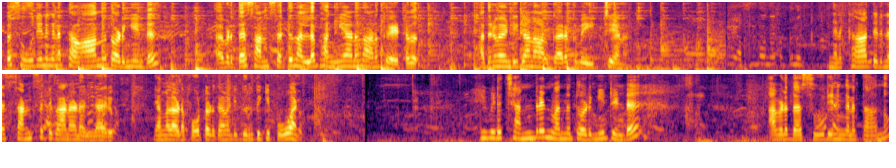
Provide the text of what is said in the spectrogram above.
ഇപ്പം സൂര്യൻ ഇങ്ങനെ താന്ന് തുടങ്ങിയിട്ടുണ്ട് അവിടുത്തെ സൺസെറ്റ് നല്ല ഭംഗിയാണെന്നാണ് കേട്ടത്. അതിനു വേണ്ടിയിട്ടാണ് ആൾക്കാരൊക്കെ വെയിറ്റ് ചെയ്യണത് ഇങ്ങനെ കാത്തിരുന്ന സൺസെറ്റ് കാണാണ് എല്ലാവരും ഞങ്ങളവിടെ ഫോട്ടോ എടുക്കാൻ വേണ്ടി ധൃതിക്ക് പോവാണ്. ഇവിടെ ചന്ദ്രൻ വന്ന് തുടങ്ങിയിട്ടുണ്ട്. അവിടെ ദാ സൂര്യൻ ഇങ്ങനെ താന്നു.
